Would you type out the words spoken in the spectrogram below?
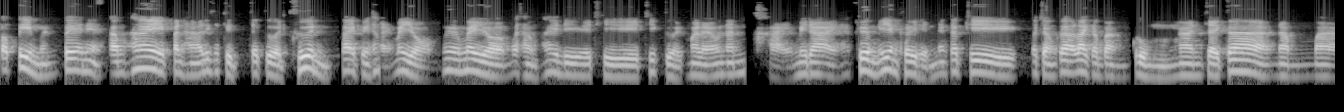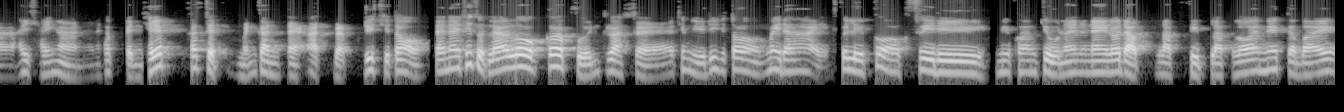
ก๊อปปี้เหมือนเป้เนี่ยทำให้ปัญหาลิขสิทธิ์จะเกิดขึ้นค่ายเพลงทั้งหลายไม่ยอม เมื่อไม่ยอมก็ทำให้ DAT ที่เกิดมาแล้วนั้นขายไม่ได้ เครื่องนี้ยังเคยเห็นนะครับที่ประจำก้าไล่กระบังกลุ่มงานใจกล้านำมาให้ใช้งานนะครับเป็นเทปคาสเซ็ตเหมือนกันแต่อัดแบบดิจิตอลแต่ในที่สุดแล้วโลกก็ฝืนกระแสเทคโนโลยีดิจิตอลไม่ได้ฟิลิปก็ออกซีดีมีความจุในในระดับหลักสิบหลักร้อยเมกะไบต์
